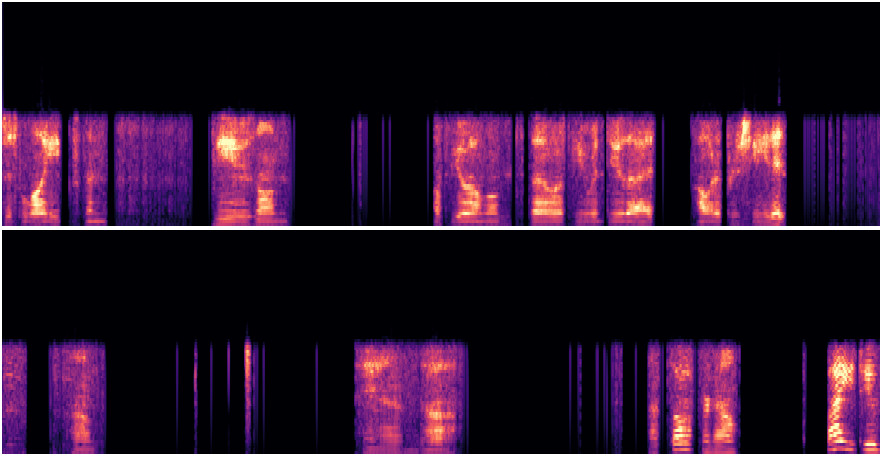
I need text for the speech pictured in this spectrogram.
just likes and views on a few of them. So if you would do that, all for now. Bye, YouTube.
